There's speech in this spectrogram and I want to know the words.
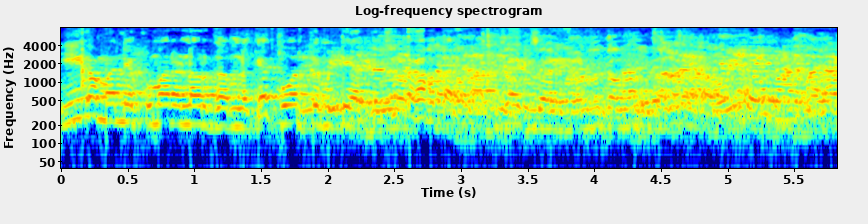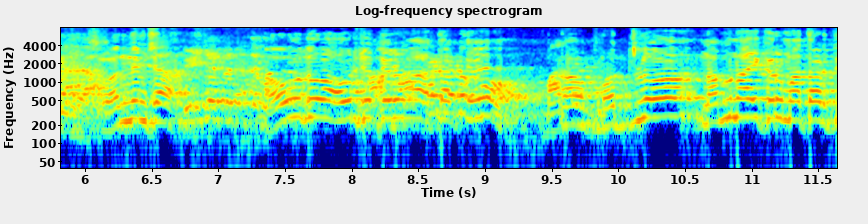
ಈಗ ಮಾನ್ಯ ಕುಮಾರಣ್ಣವ್ರ ಗಮನಕ್ಕೆ ಕೋರ್ ಕಮಿಟಿ ಅಧ್ಯಕ್ಷರು ತಗೋಬರ್ತಾರೆ. ಒಂದ್ ನಿಮಿಷ. ಹೌದು ಅವ್ರ ಜೊತೆ ಮಾತಾಡ್ತೀವಿ. ಮೊದಲು ನಮ್ಮ ನಾಯಕರು ಮಾತಾಡ್ತೀವಿ.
